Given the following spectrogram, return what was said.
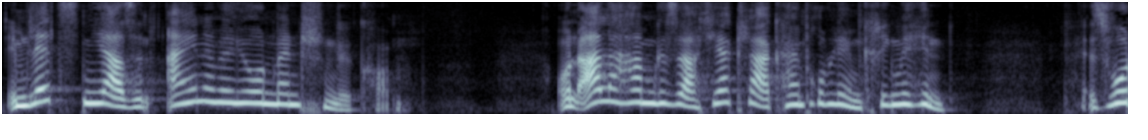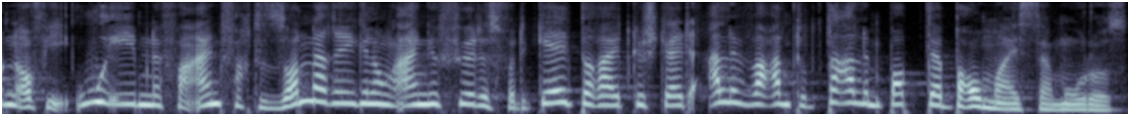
Im letzten Jahr sind eine Million Menschen gekommen. Und alle haben gesagt, ja klar, kein Problem, kriegen wir hin. Es wurden auf EU-Ebene vereinfachte Sonderregelungen eingeführt, es wurde Geld bereitgestellt, alle waren total im Bob der Baumeister-Modus.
